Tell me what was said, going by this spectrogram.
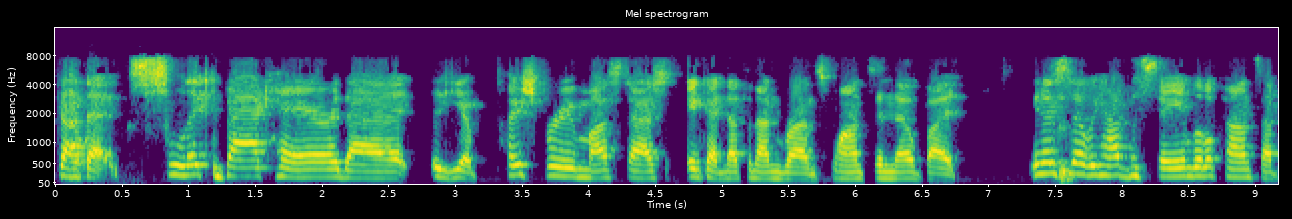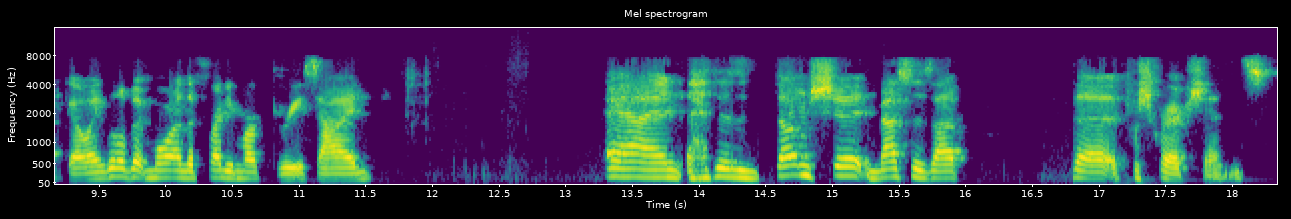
Got that slicked back hair, that you know, push through mustache. Ain't got nothing on Ron Swanson though, but you know, still we have the same little concept going, a little bit more on the Freddie Mercury side. And this dumb shit messes up the prescriptions.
